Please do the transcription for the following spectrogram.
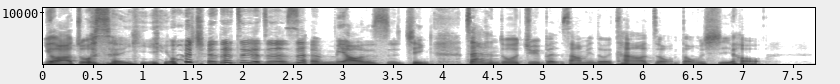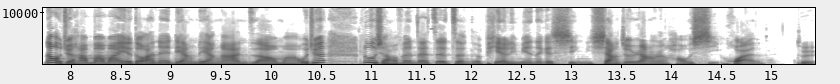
又要做生意，我觉得这个真的是很妙的事情，在很多剧本上面都会看到这种东西吼。那我觉得他妈妈也都安那凉凉啊，你知道吗？我觉得陆小芬在这整个片里面那个形象就让人好喜欢。对，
